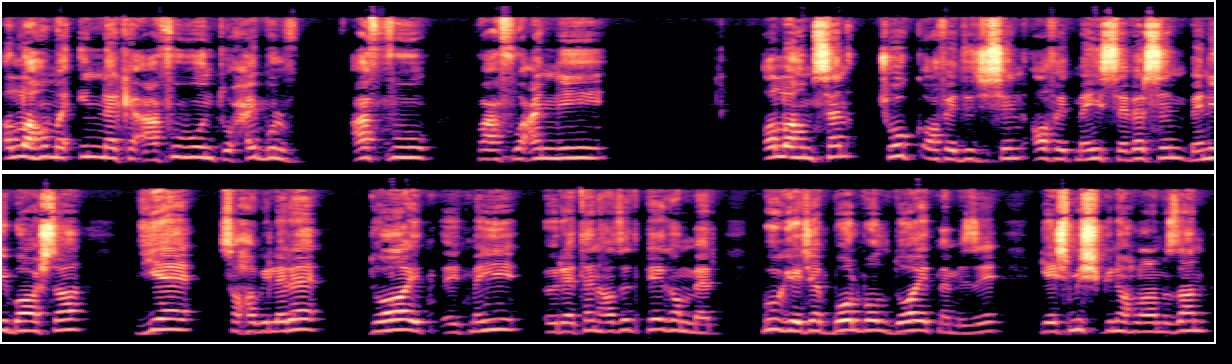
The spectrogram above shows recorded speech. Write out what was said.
Allahümme inneke afuvun tuhibbul affu fa'fu anni. Allah'ım sen çok affedicisin, affetmeyi seversin, beni bağışla diye sahabilere dua et- etmeyi öğreten Hazreti Peygamber bu gece bol bol dua etmemizi, geçmiş günahlarımızdan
